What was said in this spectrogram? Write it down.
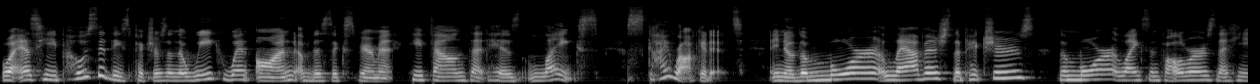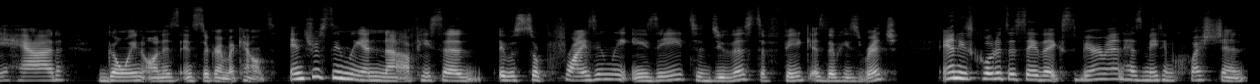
Well, as he posted these pictures and the week went on of this experiment, he found that his likes skyrocketed. You know, the more lavish the pictures, the more likes and followers that he had going on his Instagram account. Interestingly enough, he said it was surprisingly easy to do this, to fake as though he's rich. And he's quoted to say the experiment has made him question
